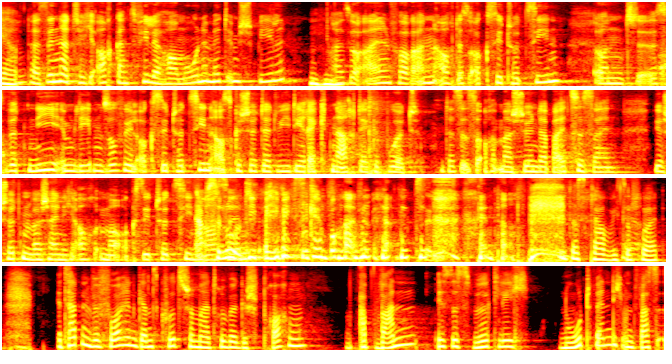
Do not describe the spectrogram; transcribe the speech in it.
Ja. Da sind natürlich auch ganz viele Hormone mit im Spiel. Mhm. Also allen voran auch das Oxytocin. Und es wird nie im Leben so viel Oxytocin ausgeschüttet wie direkt nach der Geburt. Das ist auch immer schön dabei zu sein. Wir schütten wahrscheinlich auch immer Oxytocin Absolut. aus, wenn die Babys geboren werden. genau. Das glaube ich sofort. Ja. Jetzt hatten wir vorhin ganz kurz schon mal drüber gesprochen. Ab wann ist es wirklich notwendig und was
